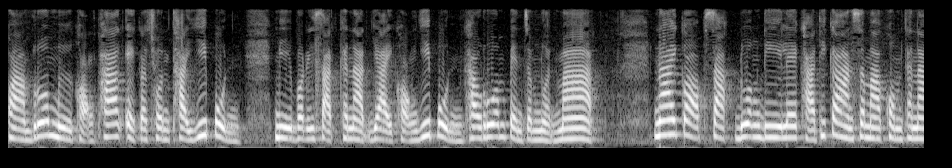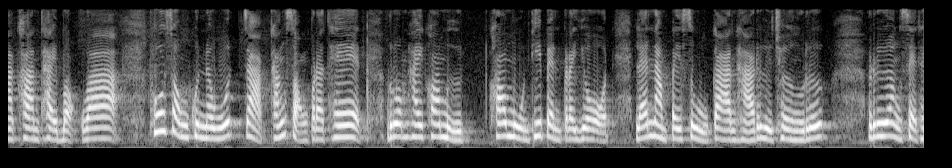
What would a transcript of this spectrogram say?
ความร่วมมือของภาคเอกชนไทยญี่ปุ่น มีบริษัทขนาดใหญ่ของญี่ปุ่นเข้าร่วมเป็นจำนวนมาก นายกอบศักดิ์ดวงดีเลขาธิการสมาคมธนาคารไทยบอกว่า ผู้ทรงคุณวุฒิจากทั้งสองประเทศร่วมให้ข้อมูลข้อมูลที่เป็นประโยชน์ และนำไปสู่การหารือเชิงลึก เรื่องเศรษฐ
